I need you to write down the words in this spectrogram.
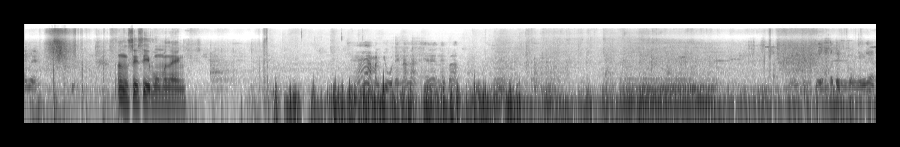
งเลยอืมสี่สี่วงแมลงอ่ามันอยู่ในนั้นอะไอ้เนี่ยไหนบ้างเกิดประเด็นตรงนี้เนี่ย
